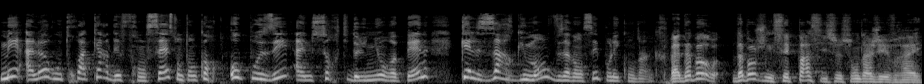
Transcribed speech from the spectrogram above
Mais à l'heure où trois quarts des Français sont encore opposés à une sortie de l'Union européenne, quels arguments vous avancez pour les convaincre? Bah D'abord, je ne sais pas si ce sondage est vrai.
